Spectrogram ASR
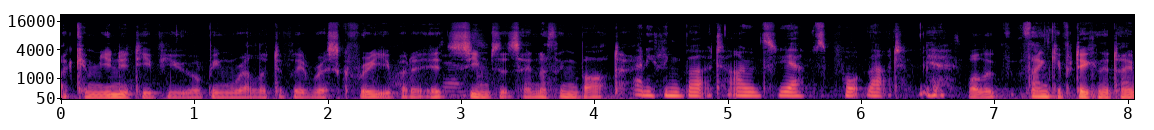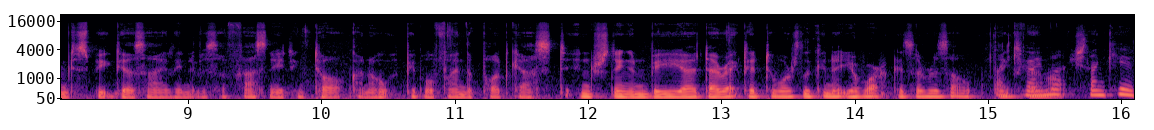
a community view of being relatively risk free, but it, it yes. seems it's anything but. Anything but. I would, yeah, support that. Yeah. Well, look, thank you for taking the time to speak to us, Eileen. It was a fascinating talk, and I hope people find the podcast interesting and be uh, directed towards looking at your work as a result. Thank you very much. much. Thank you.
